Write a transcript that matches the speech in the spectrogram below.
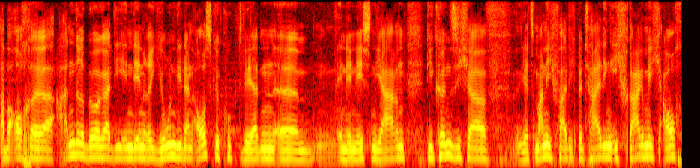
aber auch äh, andere Bürger, die in den Regionen, die dann ausgeguckt werden äh, in den nächsten Jahren, die können sich ja jetzt mannigfaltig beteiligen. Ich frage mich auch,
